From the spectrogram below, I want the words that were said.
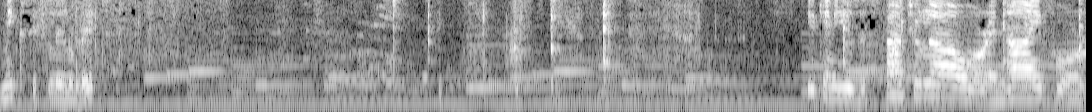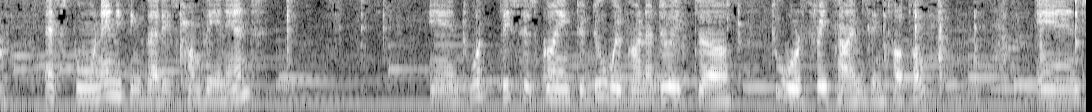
mix it a little bit. You can use a spatula or a knife or a spoon anything that is convenient. And what this is going to do we're going to do it uh, two or three times in total. And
